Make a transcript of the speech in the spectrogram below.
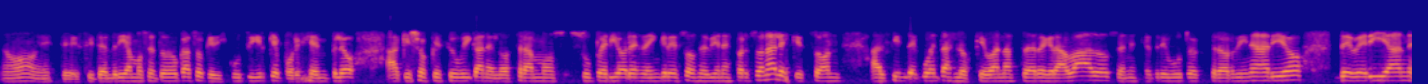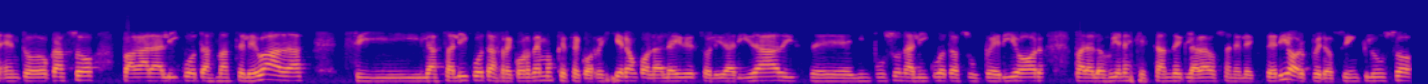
¿No? Este, si tendríamos en todo caso que discutir que, por ejemplo, aquellos que se ubican en los tramos superiores de ingresos de bienes personales, que son al fin de cuentas los que van a ser grabados en este tributo extraordinario, deberían en todo caso pagar alícuotas más elevadas si las alícuotas, recordemos que se corrigieron con la ley de solidaridad y se impuso una alícuota superior para los bienes que están declarados en el exterior, pero si incluso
